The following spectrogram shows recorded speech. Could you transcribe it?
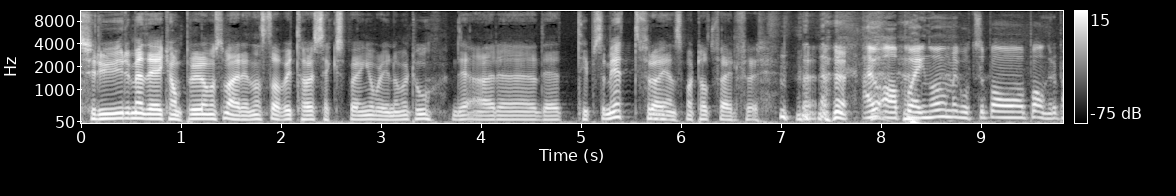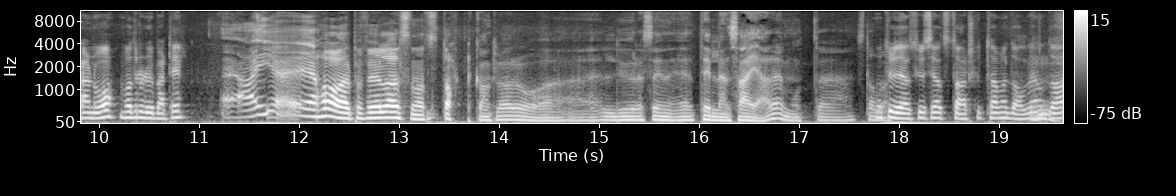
tror med det kampprogrammet som er igjen at Stabæk tar seks poeng og blir nummer to. Det er det tipset mitt fra en som har tatt feil før. Er jo A-poeng nå med godset på, på andre per nå. Hva tror du, Bertil? Jeg, jeg har på følelsen at Start kan klare å eh, lure seg til en seier eh, mot uh, Nå trodde jeg skulle si at Start skulle ta medalje, og da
